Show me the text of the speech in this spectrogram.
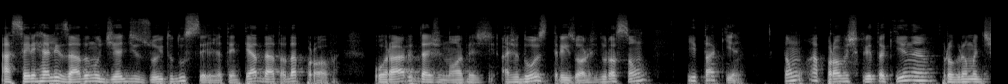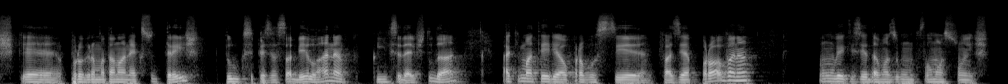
a ser realizada no dia 18 do 6. Já tentei a data da prova. Horário das 9 às 12, 3 horas de duração, e está aqui. Então, a prova escrita aqui, né? Programa está é, programa tá no anexo 3, tudo que você precisa saber lá, né? O que você deve estudar. Aqui material para você fazer a prova, né? Vamos ver aqui se dá mais algumas informações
